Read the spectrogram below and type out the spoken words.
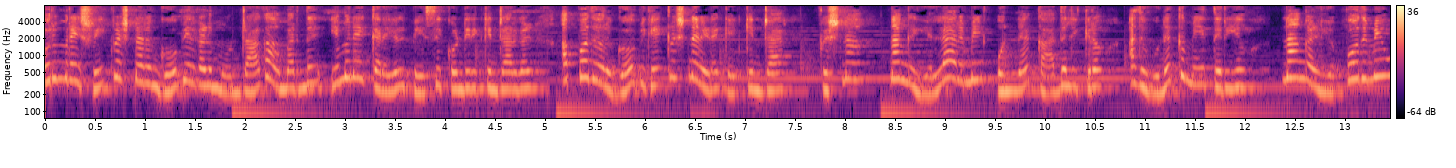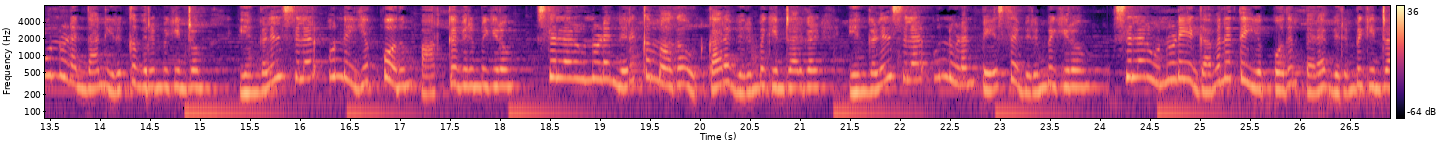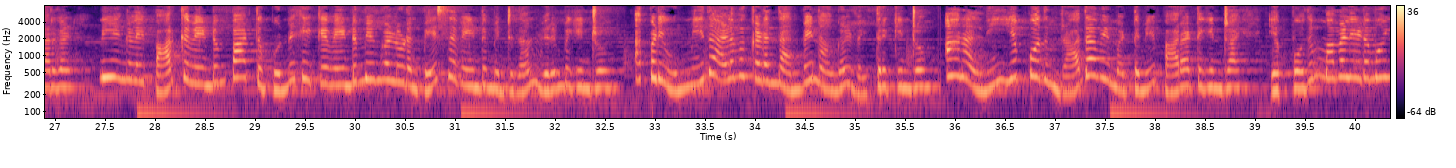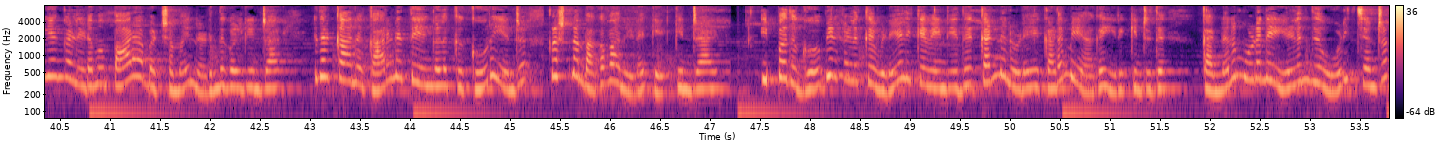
ஒருமுறை ஸ்ரீகிருஷ்ணரும் கோபியர்களும் ஒன்றாக அமர்ந்து யமுனை கரையில் பேசிக் கொண்டிருக்கின்றார்கள். அப்போது ஒரு கோபிகை கிருஷ்ணரிடம் கேட்கின்றார் கிருஷ்ணா நாங்க எல்லாருமே உன்னை காதலிக்கிறோம். அது உனக்குமே தெரியும். நாங்கள் எப்போதுமே உன்னுடன் தான் இருக்க விரும்புகின்றோம். எங்களில் சிலர் உன்னை எப்போதும் பார்க்க விரும்புகிறோம். சிலர் உன்னுடன் நெருக்கமாக உட்கார விரும்புகின்றார்கள். எங்களில் சிலர் உன்னுடன் பேச விரும்புகிறோம். சிலர் உன்னுடைய கவனத்தை எப்போதும் பெற விரும்புகின்றார்கள். நீ எங்களை பார்க்க வேண்டும் பார்த்து புன்னகைக்க வேண்டும் எங்களுடன் பேச வேண்டும் என்றுதான் விரும்புகின்றோம். அப்படி உன் மீது அளவு கடந்த அன்பை நாங்கள் வைத்திருக்கின்றோம். ஆனால் நீ எப்போதும் ராதாவை மட்டுமே பாராட்டுகின்றாய். எப்போதும் அவளிடமோ எங்களிடமும் பாராபட்சமாய் நடந்து கொள்கின்றாய். இதற்கான காரணத்தை எங்களுக்கு கூறு என்று கிருஷ்ண பகவானிடம் கேட்கின்றாள். இப்போது கோபியர்களுக்கு விடையளிக்க வேண்டியது கண்ணனுடைய கடமையாக இருக்கின்றது. கண்ணனும் உடனே எழுந்து ஓடிச் சென்று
